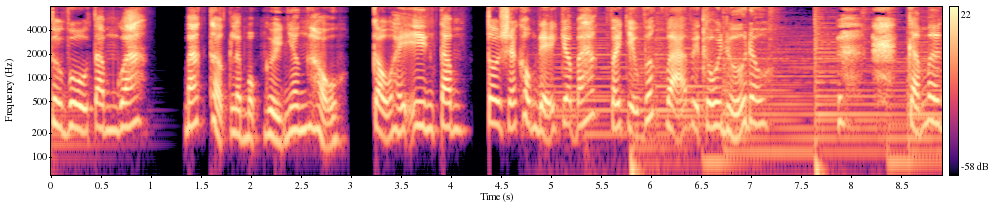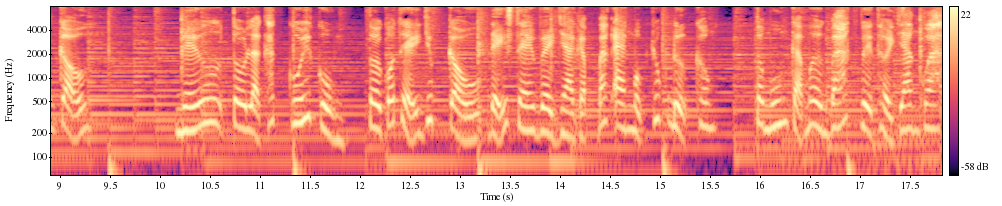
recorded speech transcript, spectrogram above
tôi vô tâm quá. Bác thật là một người nhân hậu. Cậu hãy yên tâm, tôi sẽ không để cho bác phải chịu vất vả vì tôi nữa đâu. Cảm ơn cậu. Nếu tôi là khách cuối cùng, tôi có thể giúp cậu đẩy xe về nhà gặp bác An một chút được không? Tôi muốn cảm ơn bác về thời gian qua.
